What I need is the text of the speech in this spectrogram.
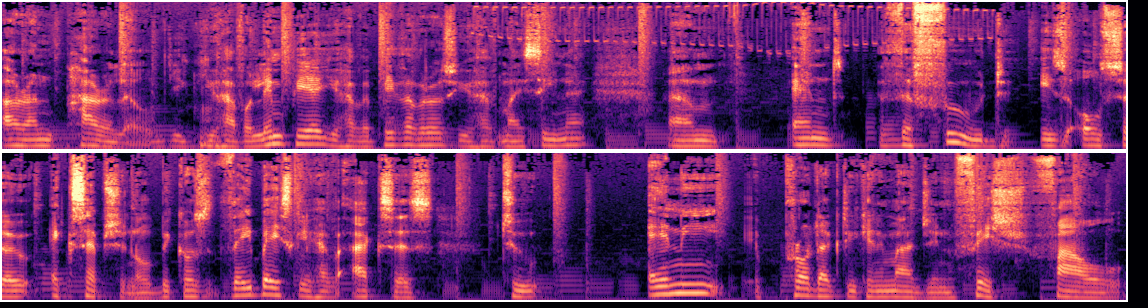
are unparalleled. You, you have Olympia, you have Epidavros, you have Mycenae, um, and the food is also exceptional because they basically have access to any product you can imagine fish, fowl,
